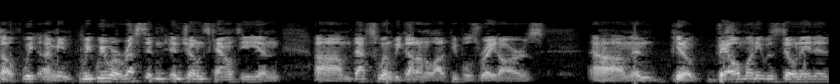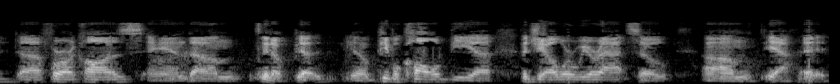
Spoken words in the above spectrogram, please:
Oh, we, I mean, we, we were arrested in, in Jones County, and um, that's when we got on a lot of people's radars. Um, and you know, bail money was donated uh, for our cause, and um, you know, uh, you know, people called the uh, the jail where we were at. So um, yeah, it,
